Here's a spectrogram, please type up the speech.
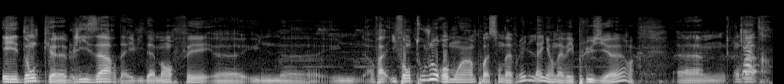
et donc euh, Blizzard a évidemment fait euh, une, une... Enfin, ils font toujours au moins un poisson d'avril. Là, il y en avait plusieurs. Euh, on va, Quatre.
